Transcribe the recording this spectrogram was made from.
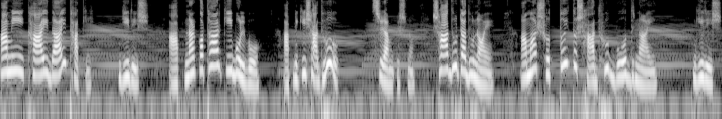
আমি খাই দাই থাকি। গিরিশ, আপনার কথা আর কি বলব? আপনি কি সাধু? শ্রীরামকৃষ্ণ সাধু টাধু নয়, আমার সত্যই তো সাধু বোধ নাই। গিরিশ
